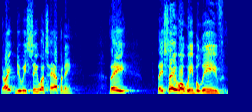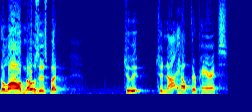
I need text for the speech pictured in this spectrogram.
Right? Do we see what's happening? They, they say, well, we believe the law of Moses, but to, to not help their parents,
